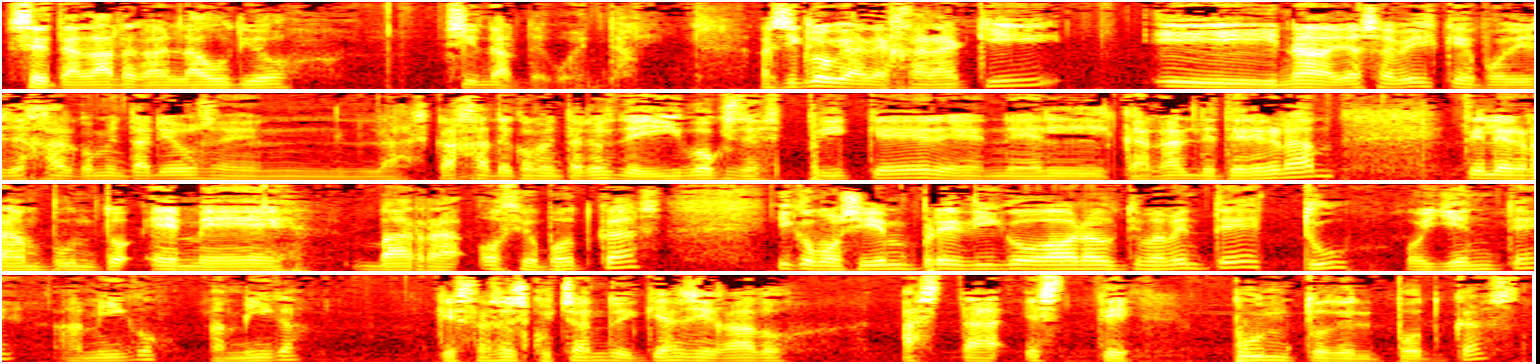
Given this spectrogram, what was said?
se te alarga el audio sin darte cuenta. Así que lo voy a dejar aquí y nada, ya sabéis que podéis dejar comentarios en las cajas de comentarios de iVoox, de Spreaker, en el canal de Telegram, telegram.me barra ocio podcast. Y como siempre digo ahora últimamente, tú, oyente, amigo, amiga, que estás escuchando y que has llegado hasta este punto del podcast,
